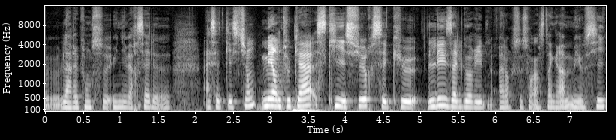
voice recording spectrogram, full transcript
euh, la réponse universelle euh, à cette question. Mais en tout cas, ce qui est sûr, c'est que les algorithmes, alors que ce soit Instagram, mais aussi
